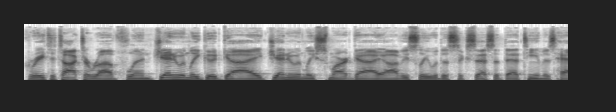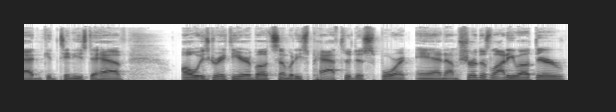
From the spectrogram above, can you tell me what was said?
Great to talk to Rob Flynn. Genuinely good guy, genuinely smart guy. Obviously, with the success that that team has had and continues to have always great to hear about somebody's path through this sport. And I'm sure there's a lot of you out there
